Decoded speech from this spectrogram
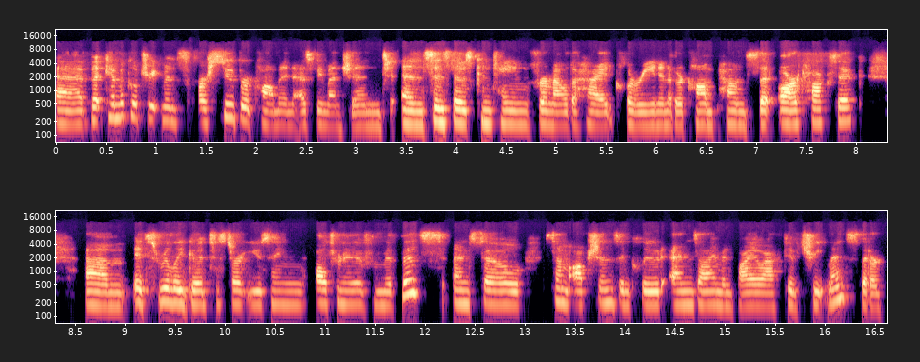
Uh, but chemical treatments are super common, as we mentioned. And since those contain formaldehyde, chlorine, and other compounds that are toxic, um, it's really good to start using alternative methods. And so some options include enzyme and bioactive treatments that are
